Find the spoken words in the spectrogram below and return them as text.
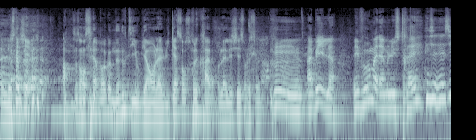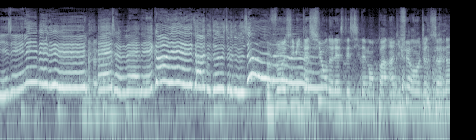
le stagiaire. en s'en servant comme d'un outil, ou bien en la lui cassant sur le crâne, on l'a léché sur le sol. Hmm, habile. Et vous, Madame Lustré Je suis une libellule et je vais décoller Vos imitations ne laissent décidément pas indifférent, Johnson.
